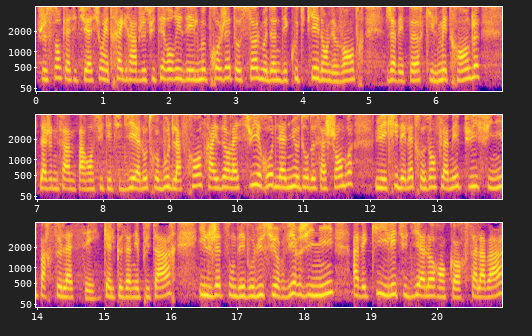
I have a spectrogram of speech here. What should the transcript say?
Je sens que la situation est très grave. Je suis terrorisée. Il me projette au sol, me donne des coups de pied dans le ventre. J'avais peur qu'il m'étrangle. La jeune femme part ensuite étudier à l'autre bout de la France. Reiser la suit, rôde la nuit autour de sa chambre, lui écrit des lettres enflammé puis finit par se lasser. Quelques années plus tard, il jette son dévolu sur Virginie, avec qui il étudie alors encore Salabar.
